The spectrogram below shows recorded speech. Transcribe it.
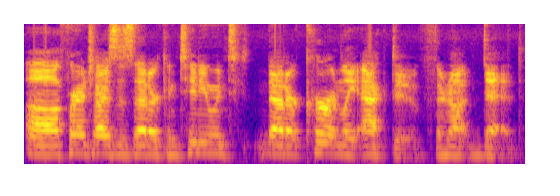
Uh, franchises that are continuing to, that are currently active. They're not dead.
